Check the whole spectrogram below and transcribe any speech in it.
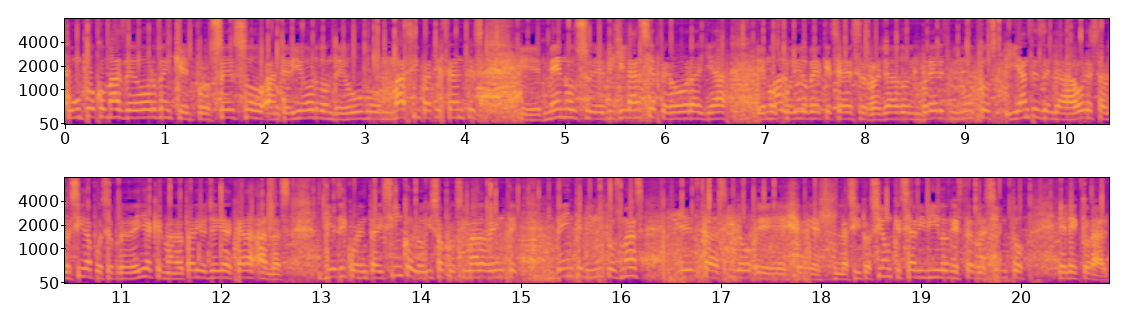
con un poco más de orden que el proceso anterior, donde hubo más simpatizantes, eh, menos eh, vigilancia, pero ahora ya hemos podido ver que se ha desarrollado en breves minutos y antes de la hora establecida, pues se preveía que el mandatario llegue acá a las 10 y 45, lo hizo aproximadamente 20 minutos más y esta ha sido la situación que se ha vivido en este recinto electoral.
